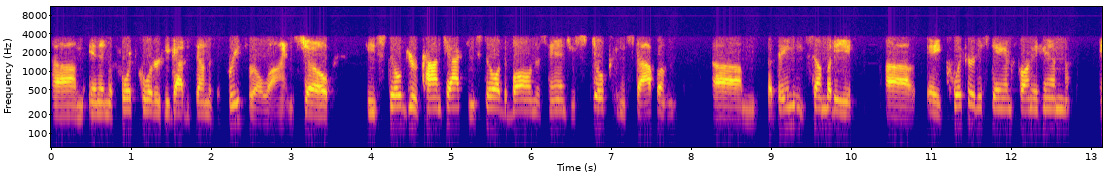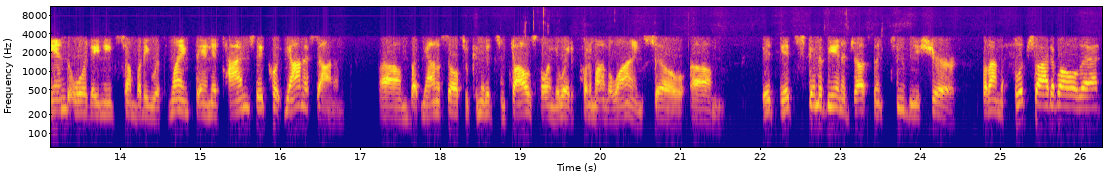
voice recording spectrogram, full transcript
Um, and in the fourth quarter, he got it done at the free throw line. So he still drew contact. He still had the ball in his hands. You still couldn't stop him. Um, but they need somebody uh, a quicker to stay in front of him, and or they need somebody with length. And at times they put Giannis on him. Um, but Giannis also committed some fouls along the way to put him on the line. So um, it, it's going to be an adjustment to be sure. But on the flip side of all of that,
